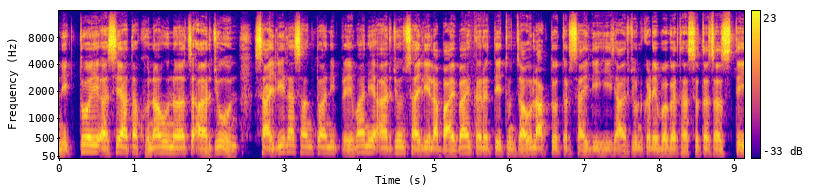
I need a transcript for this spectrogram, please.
निघतोय असे आता खुणावूनच अर्जुन सायलीला सांगतो आणि प्रेमाने अर्जुन सायलीला बाय बाय करत तेथून जाऊ लागतो तर सायली ही अर्जुनकडे बघत हसतच असते.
